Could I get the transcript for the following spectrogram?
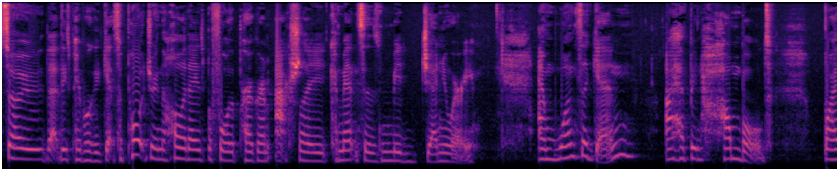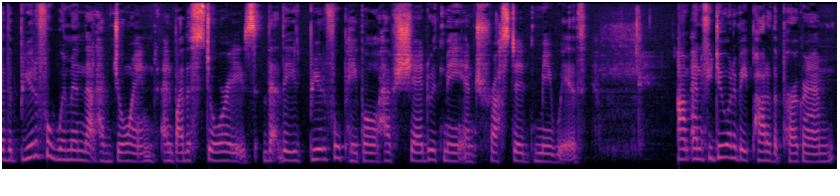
so that these people could get support during the holidays before the program actually commences mid January. And once again, I have been humbled by the beautiful women that have joined and by the stories that these beautiful people have shared with me and trusted me with. Um, and if you do want to be part of the program,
